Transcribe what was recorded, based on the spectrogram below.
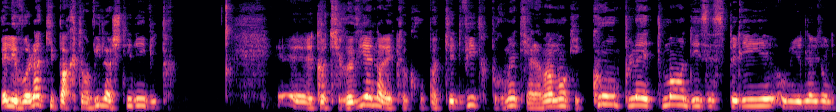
Et les voilà qui partent en ville acheter des vitres. Et quand ils reviennent avec le gros paquet de vitres pour mettre, il y a la maman qui est complètement désespérée au milieu de la maison. dit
